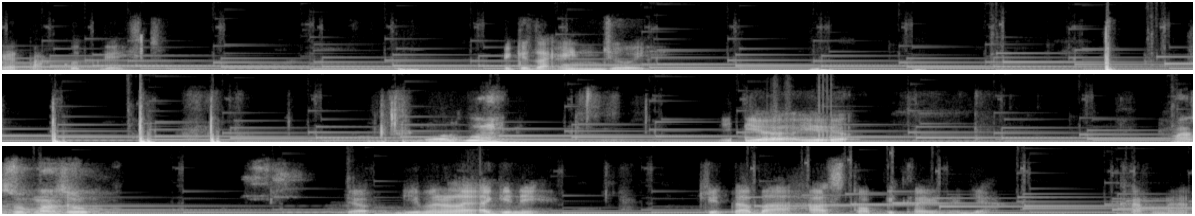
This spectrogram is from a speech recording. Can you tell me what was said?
kayak takut guys tapi kita enjoy Gung. iya iya Masuk, masuk. Yuk, gimana lagi nih? Kita bahas topik lain aja. Karena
